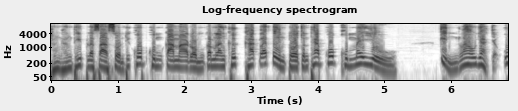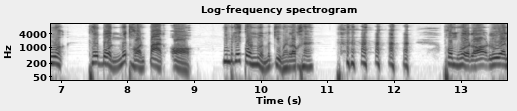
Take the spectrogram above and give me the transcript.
ทั้งทั้งๆที่ประสาทส่วนที่ควบคุมการอารมณ์กำลังคึกคัก และตื่นตัวจนแทบควบคุมไม่อยู่ กลิ่นเหล้าอยากจะอ้วก เธอบ่นเมื่อถอนปากออก นี่ไม่ได้โกนหนวดมากี่วันแล้วคะ ผมหัวเราะร่วน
